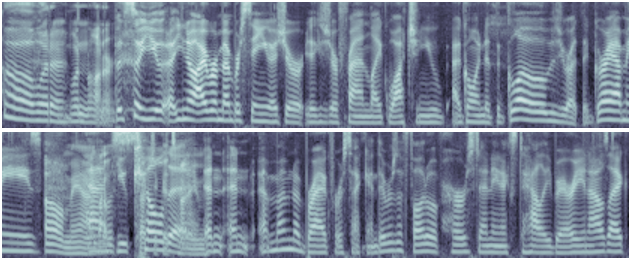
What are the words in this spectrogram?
Oh, what a what an honor. But so you, you know, I remember seeing you as your as your friend, like watching you uh, going to the Globes. You were at the Grammys. Oh, man, and you killed it. time. And and I'm gonna brag for a second. There was a photo of her standing next to Halle Berry, and I was like,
